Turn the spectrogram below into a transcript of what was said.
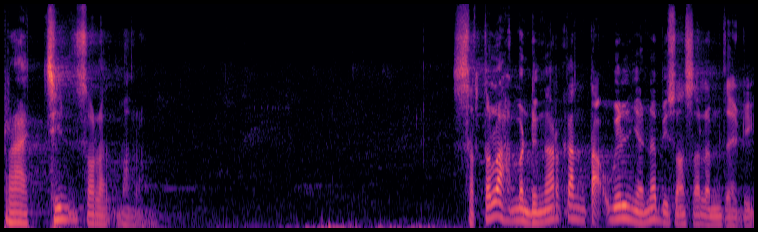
rajin sholat malam setelah mendengarkan takwilnya Nabi SAW tadi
